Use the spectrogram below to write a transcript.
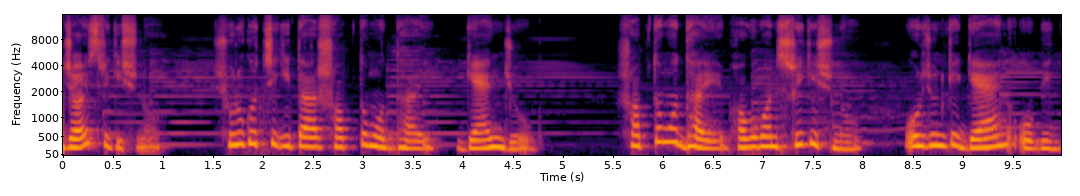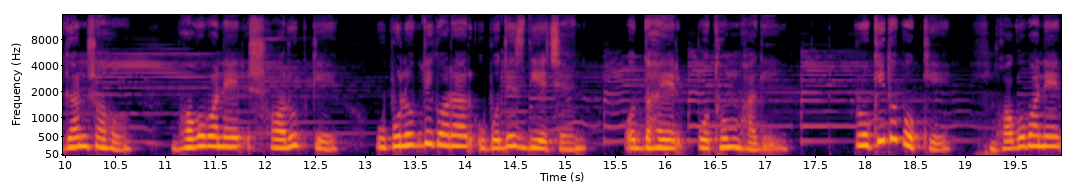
জয় শ্রীকৃষ্ণ। শুরু করছি গীতার সপ্তম অধ্যায়, জ্ঞান যোগ। সপ্তম অধ্যায়ে ভগবান শ্রীকৃষ্ণ অর্জুনকে জ্ঞান ও বিজ্ঞান সহ ভগবানের স্বরূপকে উপলব্ধি করার উপদেশ দিয়েছেন অধ্যায়ের প্রথম ভাগেই প্রকৃতপক্ষে ভগবানের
